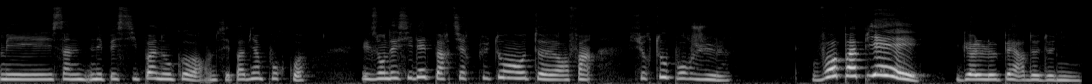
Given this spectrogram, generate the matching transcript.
mais ça n'épaissit pas nos corps. On ne sait pas bien pourquoi. Ils ont décidé de partir plutôt en hauteur, enfin, surtout pour Jules. Vos papiers gueule le père de Denis.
